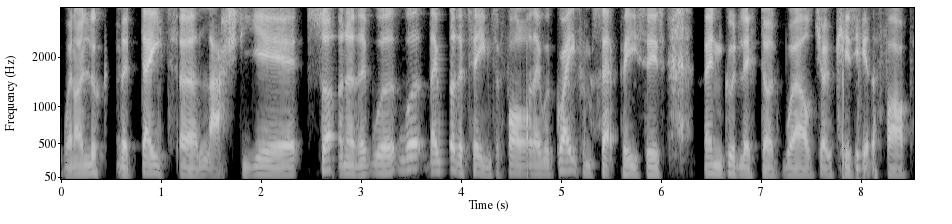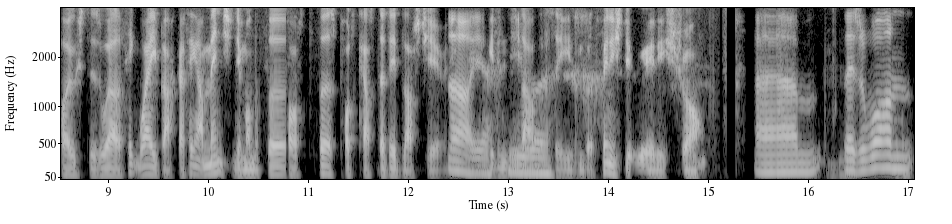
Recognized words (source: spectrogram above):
When I look at the data last year, Sutton are the, were, were, they were the team to follow. They were great from set pieces. Ben Goodliffe did well. Joe Kizzi at the far post as well. I think way back. I think I mentioned him on the first first podcast I did last year. Oh yeah, he didn't start the season, but finished it really strong. Um, there's one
